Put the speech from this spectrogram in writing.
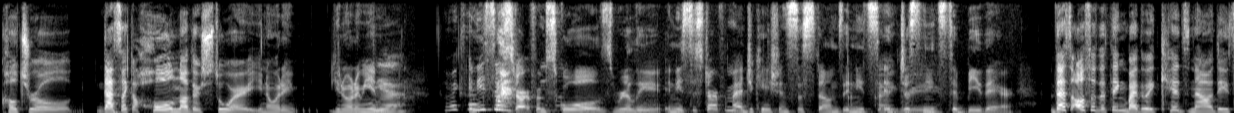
cultural that's like a whole nother story you know what i you know what i mean Yeah. Does that make It needs to start from schools, really. It needs to start from education systems. It needs I it just needs to be there. that's also the thing by the way kids nowadays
